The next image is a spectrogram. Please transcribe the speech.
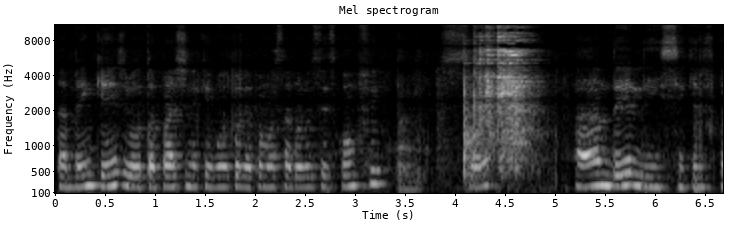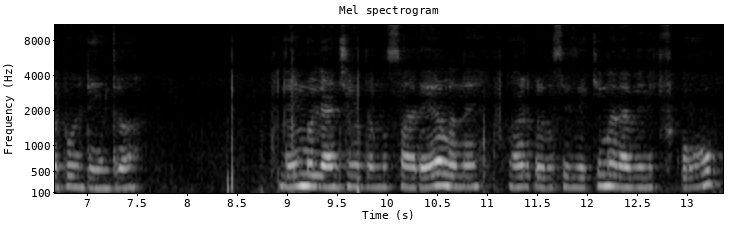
Tá bem quente. Vou estar partindo aqui uma colher pra mostrar pra vocês como ficou. Certo? Ah, delícia que ele fica por dentro, ó. Bem molhadinho da mussarela, né? Olha pra vocês que maravilha que ficou.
